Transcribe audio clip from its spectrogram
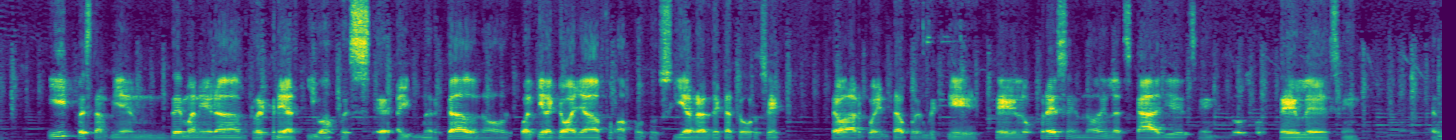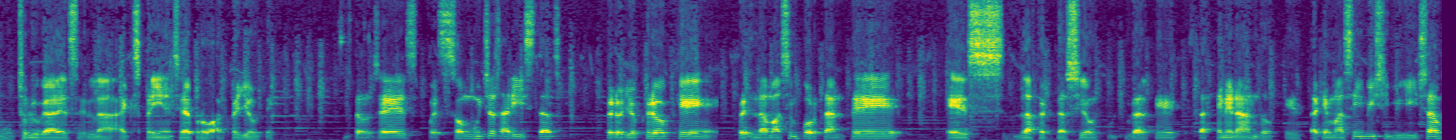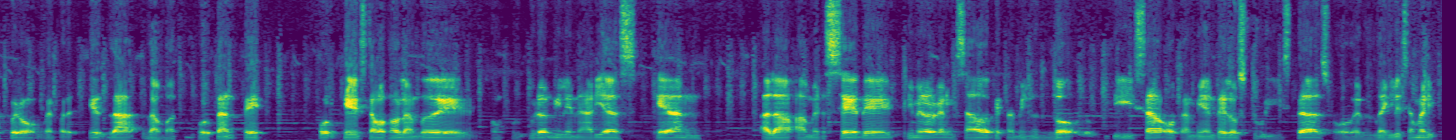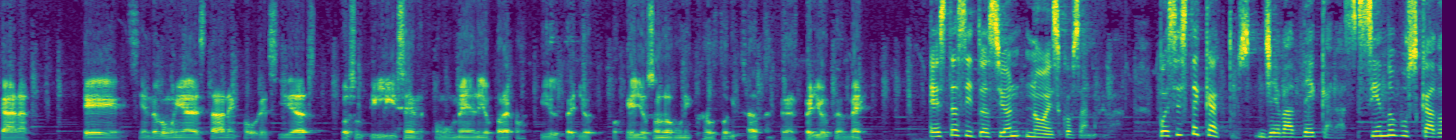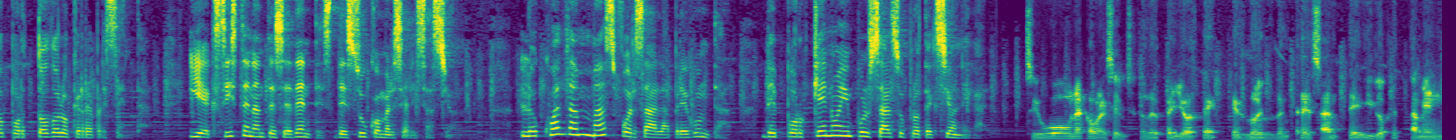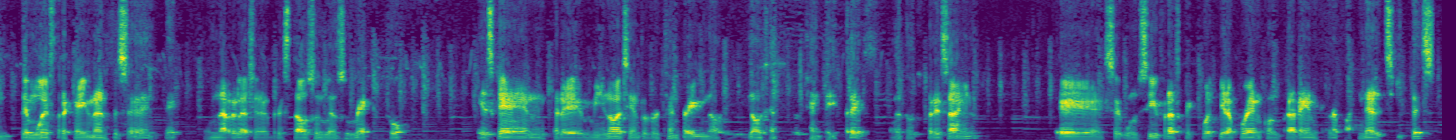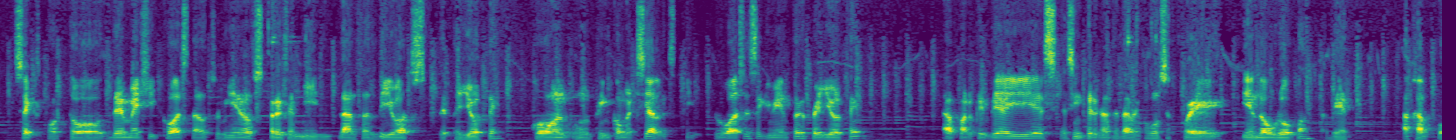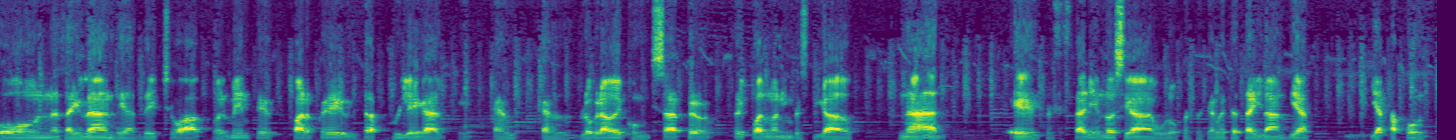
y pues también de manera recreativa, pues eh, hay un mercado, ¿no? Cualquiera que vaya a, a Potosí, a Real de 14, se va a dar cuenta pues de que te lo ofrecen, ¿no? En las calles, en los hoteles, en, en muchos lugares la experiencia de probar peyote. Entonces, pues son muchas aristas, pero yo creo que pues la más importante es la afectación cultural que está generando, que es la que más se invisibiliza, pero me parece que es la, la más importante porque estamos hablando de son culturas milenarias que han a la a merced del crimen organizado que también lo, utiliza o también de los turistas o de la iglesia americana que siendo comunidades tan empobrecidas los utilicen como medio para conseguir el peyote porque ellos son los únicos autorizados en tener peyote en México. Esta situación no es cosa nueva, pues este cactus lleva décadas siendo buscado por todo lo que representa y existen antecedentes de su comercialización, lo cual da más fuerza a la pregunta de por qué no impulsar su protección legal. Si hubo una comercialización del peyote, que es lo, interesante y lo que también demuestra que hay un antecedente, una relación entre Estados Unidos y México, es que entre 1981 y 1983, en estos tres años, eh, según cifras que cualquiera puede encontrar en, la página del CITES, se exportó de México a Estados Unidos 13.000 lanzas vivas de peyote con un fin comercial. Si tú haces seguimiento del peyote, a partir de ahí es, es interesante también cómo se fue viendo a Europa, también a Japón, a Tailandia. De hecho, actualmente parte del tráfico ilegal que, han, que han, logrado decomisar, pero del cual no han investigado nada, eh, pues está yendo hacia Europa, especialmente a Tailandia y a Japón.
